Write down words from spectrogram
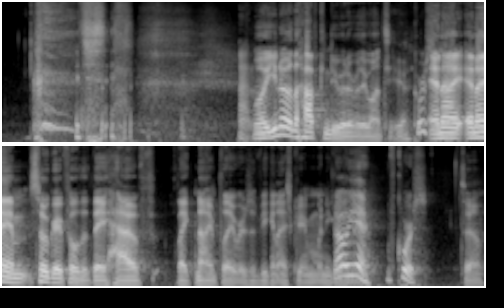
it's just, Well, you know the hop can do whatever they want to. Of course and I and I am so grateful that they have like nine flavors of vegan ice cream when you go. oh yeah, there. of course. So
